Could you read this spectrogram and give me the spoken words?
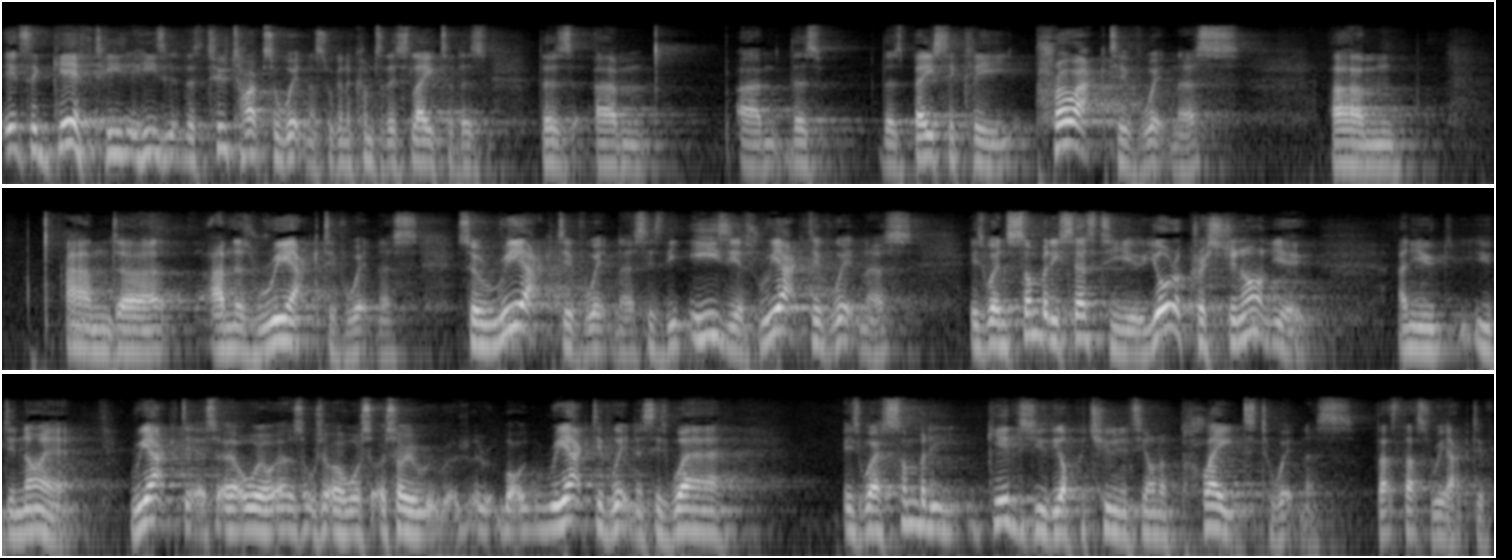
it's a gift. He, there's two types of witness. We're going to come to this later. There's, there's, um, um, there's, there's basically proactive witness um, and, uh, and there's reactive witness. So, reactive witness is the easiest. Reactive witness is when somebody says to you, You're a Christian, aren't you? And you, you deny it. Reactive, uh, sorry, reactive witness is where is where somebody gives you the opportunity on a plate to witness. That's, that's reactive,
